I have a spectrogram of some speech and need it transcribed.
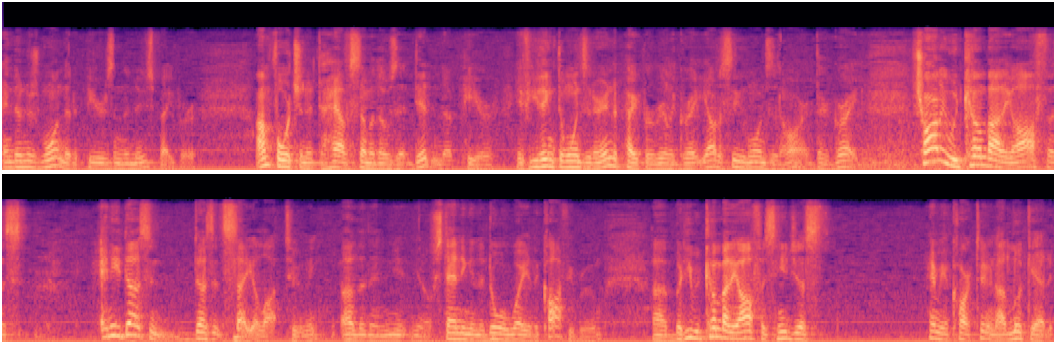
and then there's one that appears in the newspaper. I'm fortunate to have some of those that didn't appear. If you think the ones that are in the paper are really great, you ought to see the ones that aren't. They're great. Charlie would come by the office, and he doesn't doesn't say a lot to me, other than you, know standing in the doorway of the coffee room. Uh, but he would come by the office, and he just hand me a cartoon. I'd look at it,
